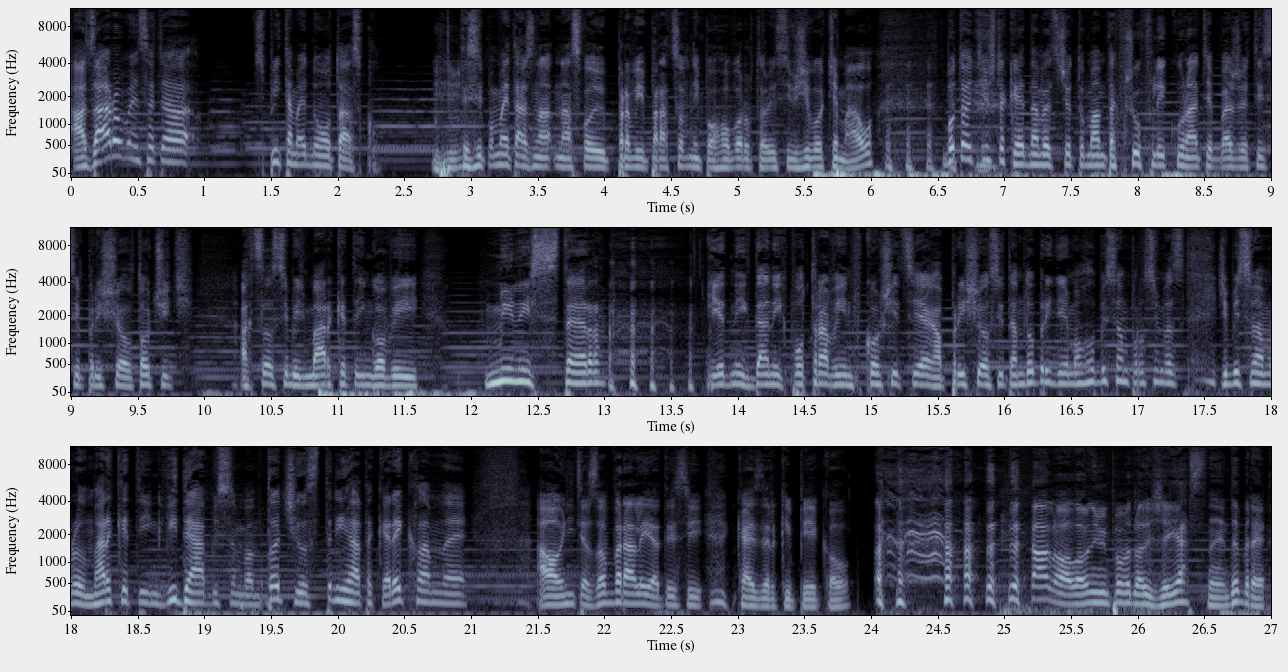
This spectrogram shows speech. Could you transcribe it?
A zároveň sa ťa spýtam jednu otázku. Mhm. Ty si pamätáš na, na svoj prvý pracovný pohovor, ktorý si v živote mal? Bo to je tiež taká jedna vec, čo tu mám tak v šuflíku na teba, že ty si prišiel točiť a chcel si byť marketingový minister jedných daných potravín v Košiciach a prišiel si tam, dobrý deň, mohol by som prosím vás, že by som vám robil marketing, videá by som vám točil, striha, také reklamné a oni ťa zobrali a ty si kajzerky piekol. Áno, ale oni mi povedali, že jasné, dobre,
